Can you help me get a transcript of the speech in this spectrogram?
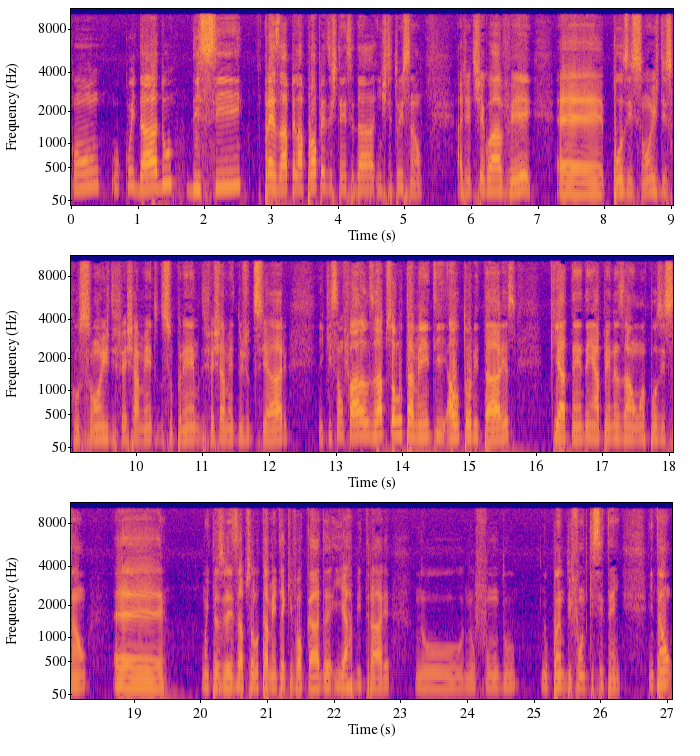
com o cuidado de se prezar pela própria existência da instituição. A gente chegou a ver é, posições, discussões de fechamento do Supremo, de fechamento do Judiciário, e que são falas absolutamente autoritárias que atendem apenas a uma posição, é, muitas vezes absolutamente equivocada e arbitrária no, no fundo, no pano de fundo que se tem. Então,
